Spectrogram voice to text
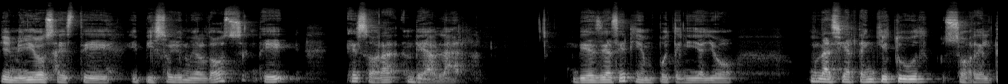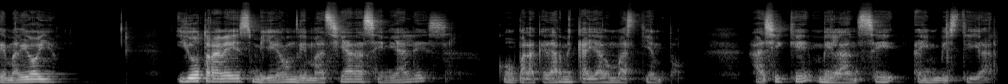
Bienvenidos a este episodio número 2 de Es hora de hablar. Desde hace tiempo tenía yo una cierta inquietud sobre el tema de hoy y otra vez me llegaron demasiadas señales como para quedarme callado más tiempo. Así que me lancé a investigar.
